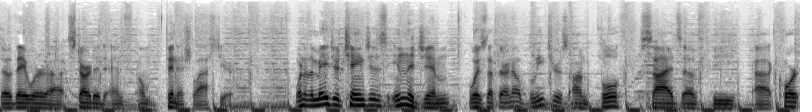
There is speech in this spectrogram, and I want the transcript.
though they were uh, started and um, finished last year. One of the major changes in the gym was that there are now bleachers on both sides of the uh, court,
